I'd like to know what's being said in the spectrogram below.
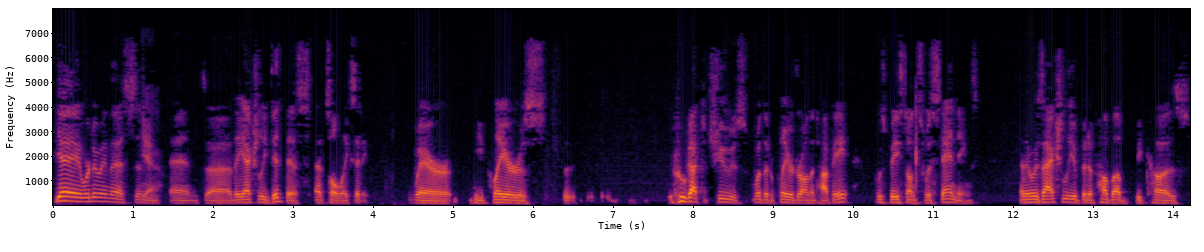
yay, we're doing this, and Yeah. and uh, they actually did this at Salt Lake City, where the players uh, who got to choose whether to play or draw in the top eight was based on Swiss standings, and there was actually a bit of hubbub because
